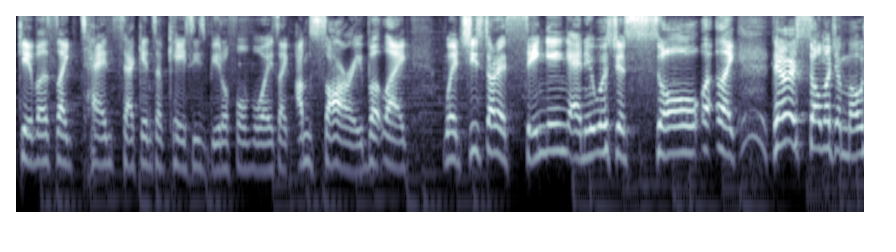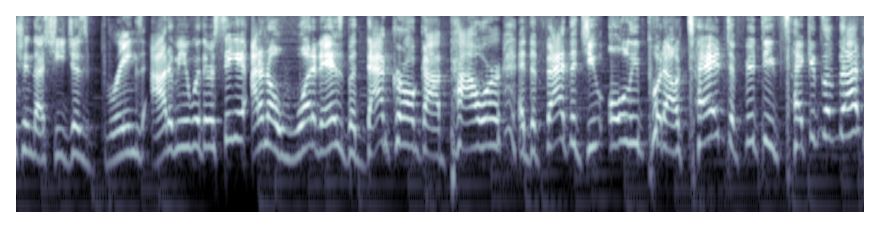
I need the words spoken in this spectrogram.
give us like 10 seconds of Casey's beautiful voice. Like, I'm sorry, but like when she started singing and it was just so like there is so much emotion that she just brings out of me with her singing. I don't know what it is, but that girl got power and the fact that you only put out 10 to 15 seconds of that,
